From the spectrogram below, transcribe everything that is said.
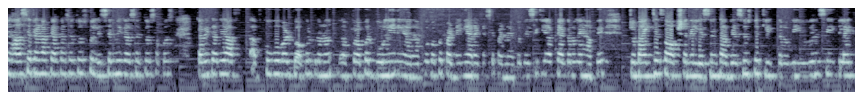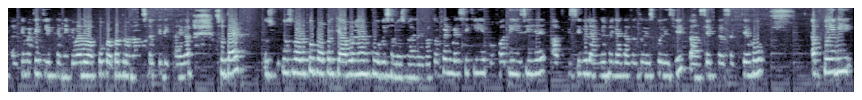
यहाँ से फ्रेंड आप क्या कर सकते हो, उसको लिसन भी कर सकते हो सपोज़ कभी कभी आप, आपको वो वर्ड प्रॉपर प्रॉपर बोलने नहीं आ रहा, आपको प्रॉपर पढ़ने नहीं आ रहा कैसे पढ़ना है तो बेसिकली आप क्या करोगे यहाँ पे, जो माइक जैसा ऑप्शन है लिसन का, आप जैसे उस पर क्लिक करोगे you will see like ultimately click करने के बाद वो आपको प्रॉपर प्रोनाउंस करके दिखाएगा। सो दैट उस उस वर्ड को प्रॉपर क्या बोलना है आपको वो भी समझ में आ जाएगा। तो फ्रेंड बेसिकली ये बहुत ही ईजी है। आप किसी भी लैंग्वेज में क्या कर सकते हो, इसको इजिली ट्रांसलेट कर सकते हो। आप कोई भी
